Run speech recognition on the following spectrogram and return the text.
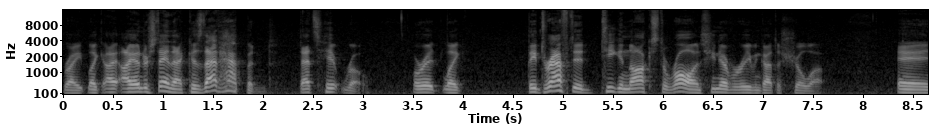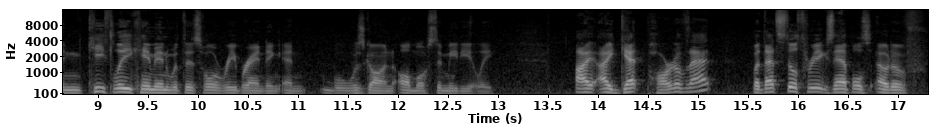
right? Like I, I understand that because that happened. That's hit row, or it like they drafted Tegan Nox to Raw and she never even got to show up. And Keith Lee came in with this whole rebranding and was gone almost immediately. I I get part of that, but that's still three examples out of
